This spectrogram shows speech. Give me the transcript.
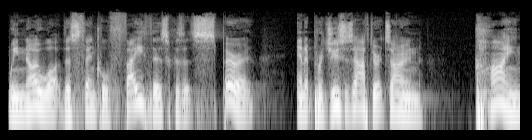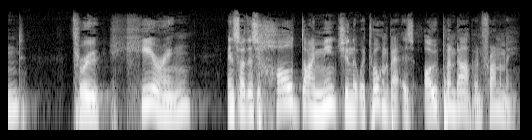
we know what this thing called faith is because it's spirit and it produces after its own kind through hearing. And so this whole dimension that we're talking about is opened up in front of me.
